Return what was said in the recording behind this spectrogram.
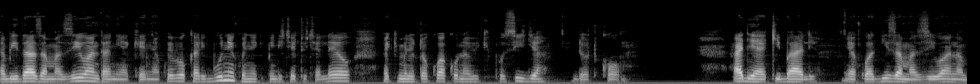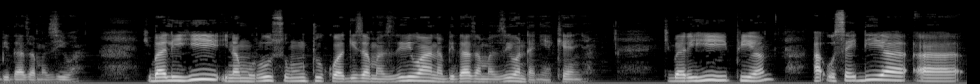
na bidhaa za maziwa ndani ya Kenya. Kwa hivyo karibuni kwenye kipindi chetu cha leo na kimeletwa kwako na wikiprocedure.com. Haja ya kibali ya kuagiza maziwa na bidhaa za maziwa. Kibali hii inamruhusu mtu kuagiza maziwa na bidhaa za maziwa ndani ya Kenya. Kibali hii pia husaidia uh,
